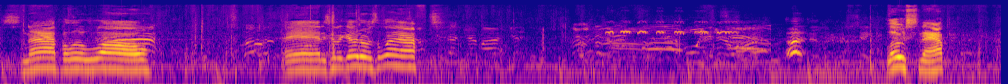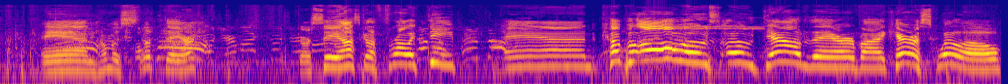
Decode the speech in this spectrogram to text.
snap a little low. And he's going to go to his left. Low snap. And almost slipped there. Garcia's going to throw it deep. And couple almost oh down there by Carasquillo.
